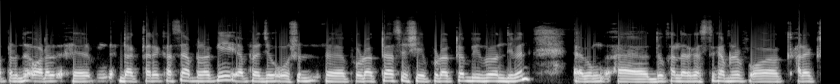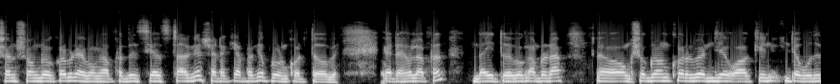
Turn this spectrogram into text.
আপনাদের অর্ডার ডাক্তারের কাছে আপনারা কি, আপনার যে ওষুধ প্রোডাক্টটা আছে সেই প্রোডাক্টটা বিবরণ দিবেন এবং দোকানদারের কাছ থেকে আপনার কারেকশন সংগ্রহ করবেন এবং আপনাদের সেলস টার্গেট সেটাকে আপনাকে পূরণ করতে হবে। এটা হলো আপনার দায়িত্ব এবং আপনারা অংশগ্রহণ করবেন যে ওয়াক ইন ইন্টারভিউতে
